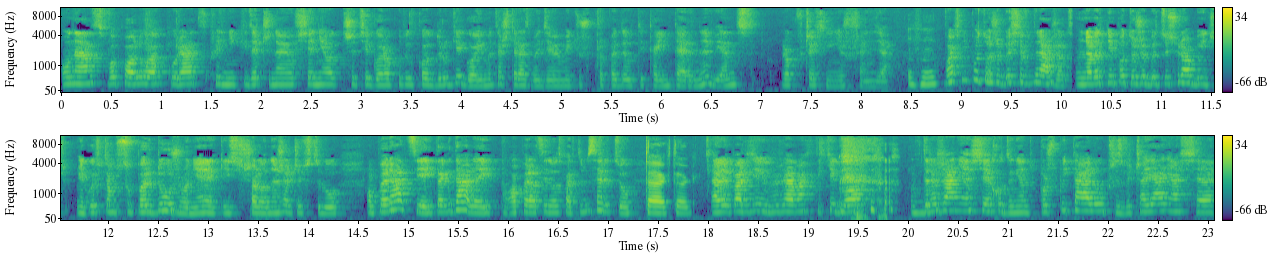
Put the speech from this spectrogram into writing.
u nas w Opolu akurat kliniki zaczynają się nie od trzeciego roku, tylko od drugiego i my też teraz będziemy mieć już propedeutykę interny, więc rok wcześniej niż wszędzie. Mhm. Właśnie po to, żeby się wdrażać. Nawet nie po to, żeby coś robić jakoś tam super dużo, nie? Jakieś szalone rzeczy w stylu operacje i tak dalej. Operacje na otwartym sercu. Tak, tak. Ale bardziej w ramach takiego wdrażania się, chodzenia po szpitalu, przyzwyczajania się,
